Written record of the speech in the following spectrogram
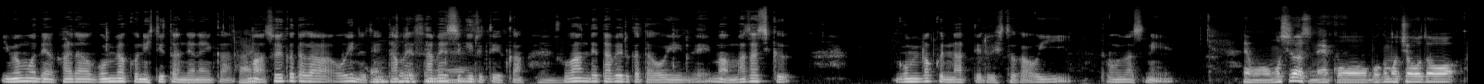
今までは体をゴミ箱にしてたんじゃないか。はいまあそういう方が多いんですね。すね食べ過ぎるというか、うん不安で食べる方が多いので、まあまさしくゴミ箱になってる人が多いと思いますね。でも面白いですね。こう、僕もちょうど、ん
